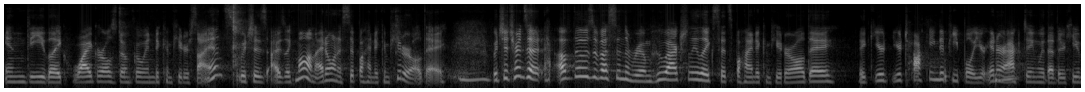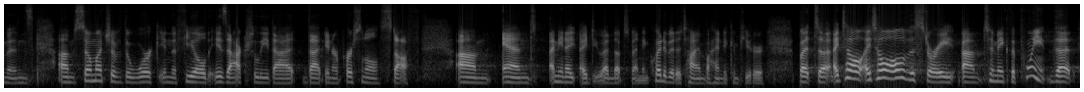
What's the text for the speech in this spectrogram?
in the like why girls don't go into computer science, which is I was like, Mom, I don't want to sit behind a computer all day. Mm-hmm. Which it turns out of those of us in the room who actually like sits behind a computer all day, like you're you're talking to people, you're interacting mm-hmm. with other humans. Um, so much of the work in the field is actually that that interpersonal stuff. Um, and I mean, I, I, do end up spending quite a bit of time behind a computer. But uh, I, tell, I tell all of this story um, to make the point that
